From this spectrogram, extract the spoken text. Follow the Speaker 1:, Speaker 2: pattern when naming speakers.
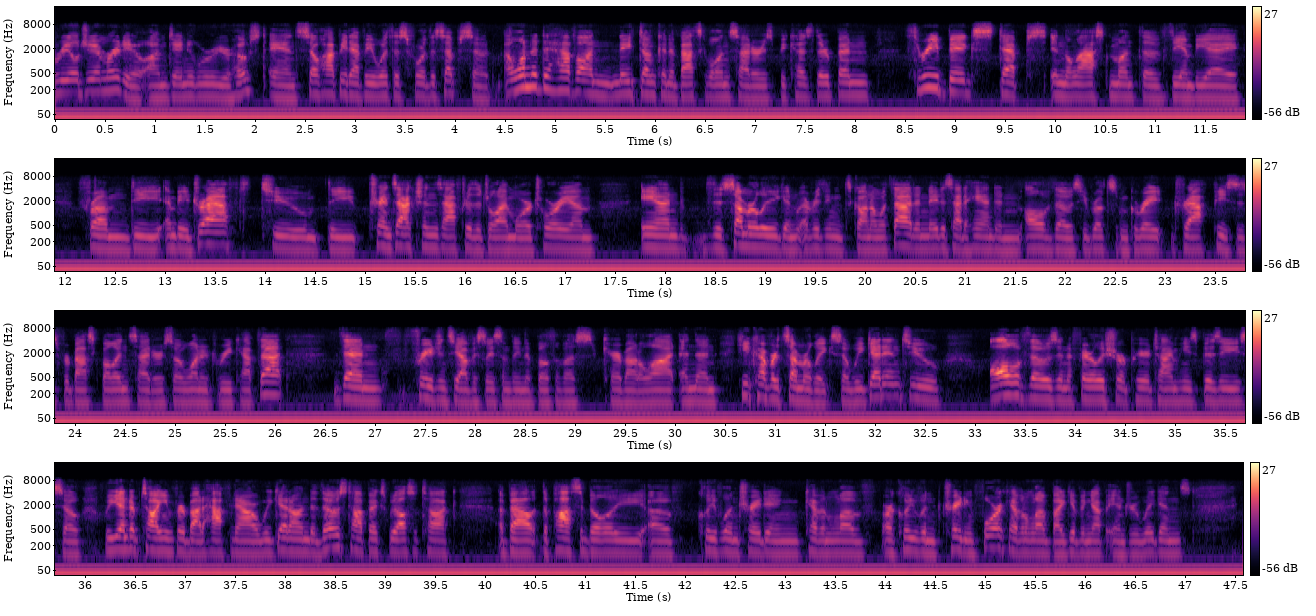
Speaker 1: Real GM Radio. I'm Danny Leroux, your host, and so happy to have you with us for this episode. I wanted to have on Nate Duncan of Basketball Insiders because there have been three big steps in the last month of the NBA from the NBA draft to the transactions after the July moratorium and the Summer League and everything that's gone on with that. And Nate has had a hand in all of those. He wrote some great draft pieces for Basketball Insiders, so I wanted to recap that. Then free agency obviously is something that both of us care about a lot. And then he covered summer league, so we get into all of those in a fairly short period of time. He's busy, so we end up talking for about half an hour. We get on to those topics. We also talk about the possibility of Cleveland trading Kevin Love or Cleveland trading for Kevin Love by giving up Andrew Wiggins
